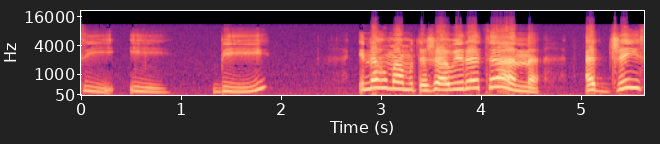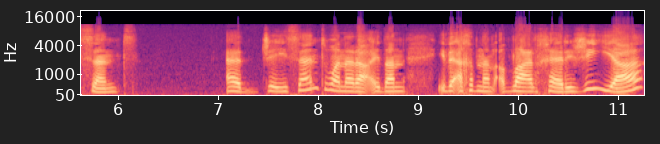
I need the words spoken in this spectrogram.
سي إي بي إنهما متجاورتان adjacent. Adjacent. ونرى أيضا إذا أخذنا الأضلاع الخارجية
